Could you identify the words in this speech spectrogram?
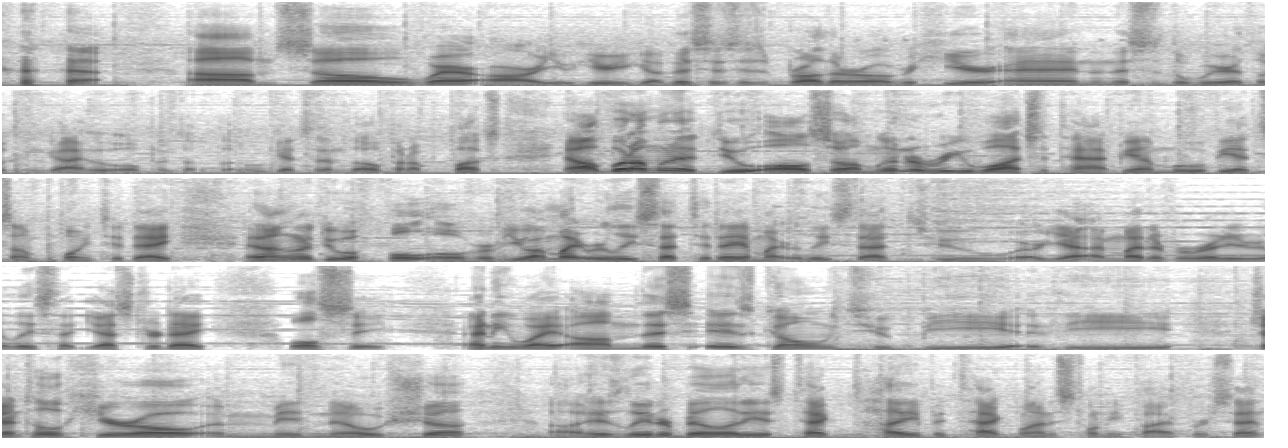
um, so where are you? Here you go. This is his brother over here, and then this is the weird-looking guy who opens up, the, who gets them to open up the box. Now, what I'm going to do also, I'm going to rewatch the Tapion movie at some point today, and I'm going to do a full overview. I might release that today. I might release that to, or yeah, I might have already released that yesterday. We'll see. Anyway, um, this is going to be the Gentle Hero Minosha. Uh, his leader ability is Tech Type, attack minus 25%.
